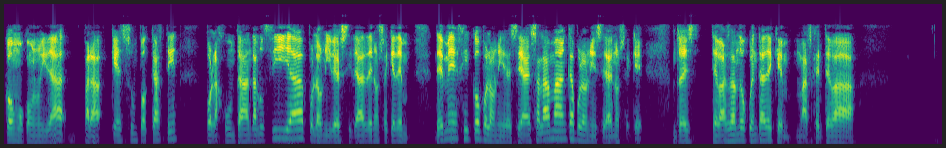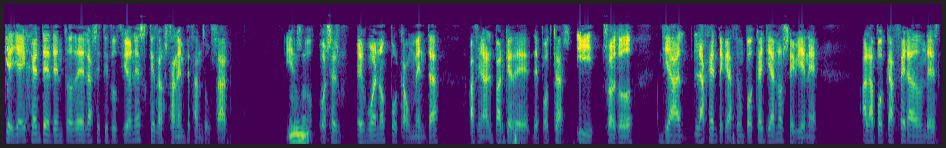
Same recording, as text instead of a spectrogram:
como comunidad para que es un podcasting por la Junta de Andalucía, por la Universidad de no sé qué de, de México, por la Universidad de Salamanca, por la Universidad de no sé qué. Entonces te vas dando cuenta de que más gente va, que ya hay gente dentro de las instituciones que lo están empezando a usar. Y eso pues es, es bueno porque aumenta al final el parque de, de podcast. Y sobre todo, ya la gente que hace un podcast ya no se viene a la podcastfera donde es-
